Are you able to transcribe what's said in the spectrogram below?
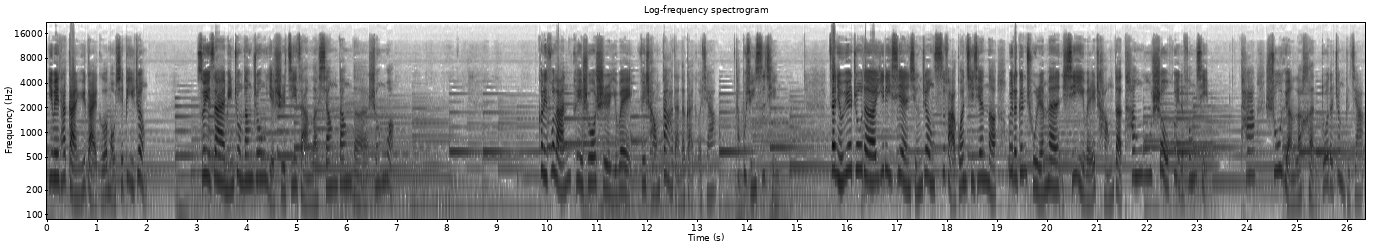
因为他敢于改革某些弊政。所以在民众当中也是积攒了相当的声望。克利夫兰可以说是一位非常大胆的改革家，他不徇私情。在纽约州的伊利县行政司法官期间呢，为了根除人们习以为常的贪污受贿的风气，他疏远了很多的政治家。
